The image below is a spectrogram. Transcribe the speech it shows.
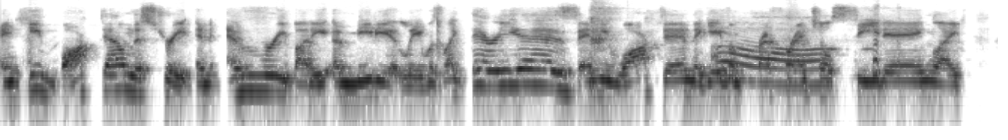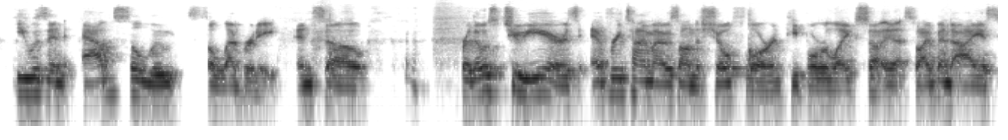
and he walked down the street and everybody immediately was like there he is. And he walked in they gave him preferential seating like he was an absolute celebrity. And so for those two years every time i was on the show floor and people were like so so i've been to ise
